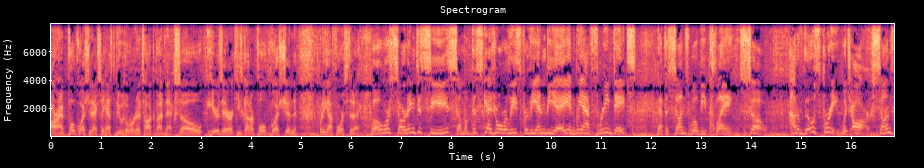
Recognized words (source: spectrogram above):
our poll question actually has to do with what we're going to talk about next. So here's Eric. He's got our poll question. What do you got for us today? Well, we're starting to see some of the schedule release for the NBA, and we have three dates that the Suns will be playing. So, out of those three, which are Suns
